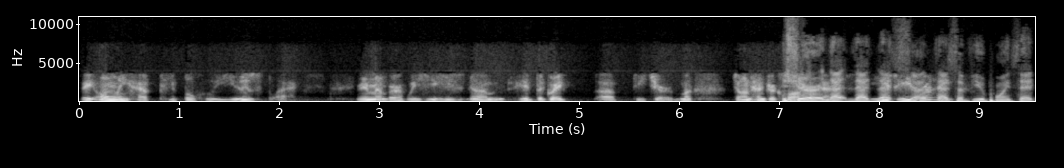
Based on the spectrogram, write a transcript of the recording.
They only have people who use blacks. Remember, we, he, he's, um, he, the great, uh, teacher, John Henrik Clarke. Sure, and that, that that's he's, he's uh, right. that's a viewpoint that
